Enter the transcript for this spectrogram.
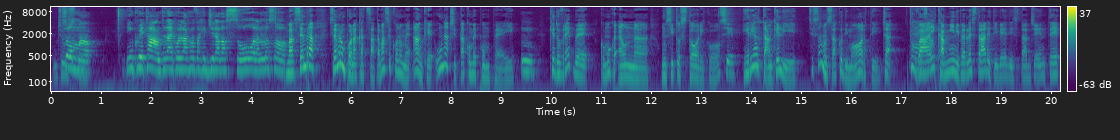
giusto. Insomma, inquietante, dai, con la cosa che gira da sola, non lo so. Ma sembra, sembra un po' una cazzata, ma secondo me anche una città come Pompei, Mm, che dovrebbe, comunque è un, un sito storico, sì. in realtà anche lì ci sono un sacco di morti. Cioè, tu Eh, vai, esatto. cammini per le strade e ti vedi sta gente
